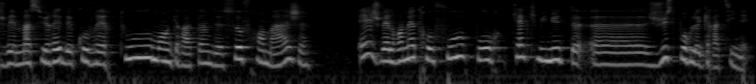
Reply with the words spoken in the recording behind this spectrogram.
je vais m'assurer de couvrir tout mon gratin de ce fromage et je vais le remettre au four pour quelques minutes euh, juste pour le gratiner.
